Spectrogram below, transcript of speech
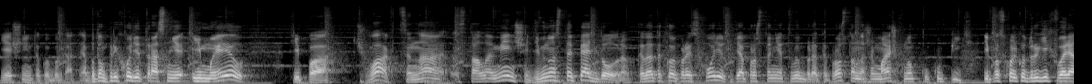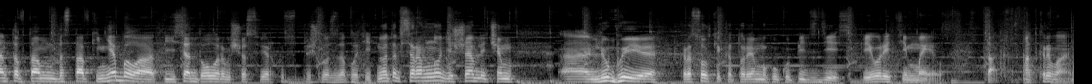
Я еще не такой богатый. А потом приходит раз мне имейл, типа, чувак, цена стала меньше, 95 долларов. Когда такое происходит, у тебя просто нет выбора, ты просто нажимаешь кнопку «Купить». И поскольку других вариантов там доставки не было, 50 долларов еще сверху пришлось заплатить. Но это все равно дешевле, чем э, любые кроссовки, которые я могу купить здесь. Priority Mail. Так, открываем.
